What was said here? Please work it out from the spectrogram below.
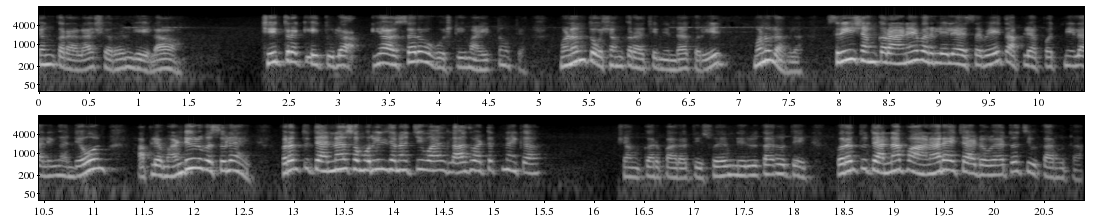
शंकराला शरण गेला. चित्रकेतूला ह्या सर्व गोष्टी माहीत नव्हत्या. म्हणून तो शंकराची निंदा करीत म्हणू लागला. श्री शंकराने भरलेल्या सभेत आपल्या पत्नीला लिंगन देऊन आपल्या मांडीवर बसवले आहे. परंतु त्यांना समोरील जनाची वाज लाज वाटत नाही का? शंकर पार्वती स्वयं निर्विकार होते. परंतु त्यांना पाहणाऱ्याच्या डोळ्यातच विकार होता.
